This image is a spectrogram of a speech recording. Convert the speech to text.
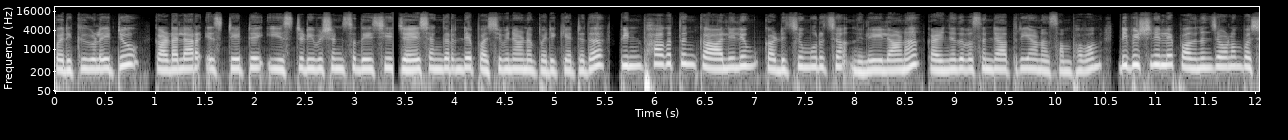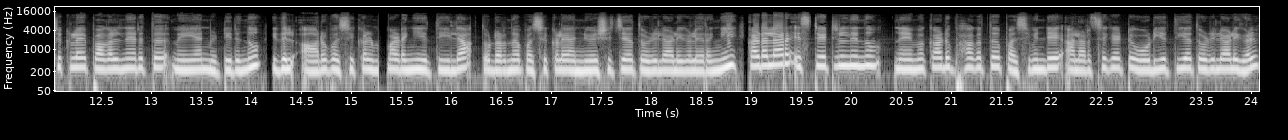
പരിക്കുകളേറ്റു. കടലാർ എസ്റ്റേറ്റ് ഈസ്റ്റ് ഡിവിഷൻ സ്വദേശി ജയശങ്കറിന്റെ പശുവിനാണ് പരിക്കേറ്റത്. പിൻഭാഗത്തും കാലിലും കടിച്ചുമുറിച്ച നിലയിലാണ് കഴിഞ്ഞ ദിവസം രാത്രിയാണ് സംഭവം. ഡിവിഷനിലെ പതിനഞ്ചോളം പശുക്കളെ പകൽ നേരത്ത് മേയാൻ വിട്ടിരുന്നു. ഇതിൽ ആറ് പശുക്കൾ മടങ്ങിയെത്തിയില്ല. തുടർന്ന് പശുക്കളെ അന്വേഷിച്ച് തൊഴിലാളികൾ ഇറങ്ങി. കടലാർ എസ്റ്റേറ്റിൽ നിന്നും നേമക്കാട് ഭാഗത്ത് പശുവിന്റെ അലർച്ച കേട്ട് ഓടിയെത്തിയ തൊഴിലാളികൾ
